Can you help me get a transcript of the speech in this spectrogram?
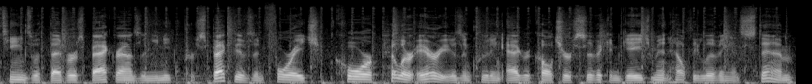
teens with diverse backgrounds and unique perspectives in 4-H core pillar areas, including agriculture, civic engagement, healthy living, and STEM.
